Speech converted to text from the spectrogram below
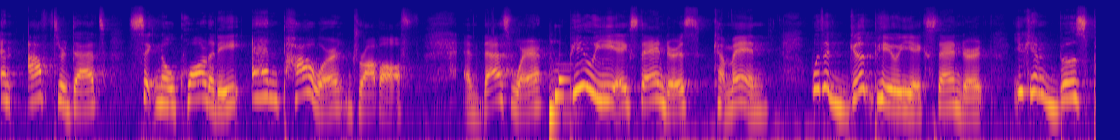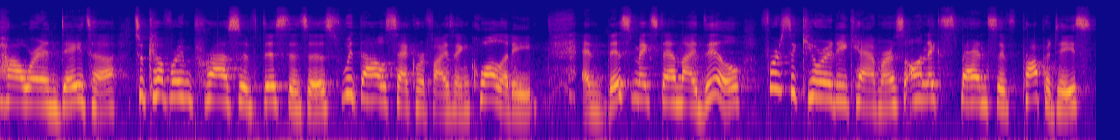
and after that, signal quality and power drop off. And that's where PoE extenders come in. With a good PoE extender, you can boost power and data to cover impressive distances without sacrificing quality. And this makes them ideal for security cameras on expansive properties,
